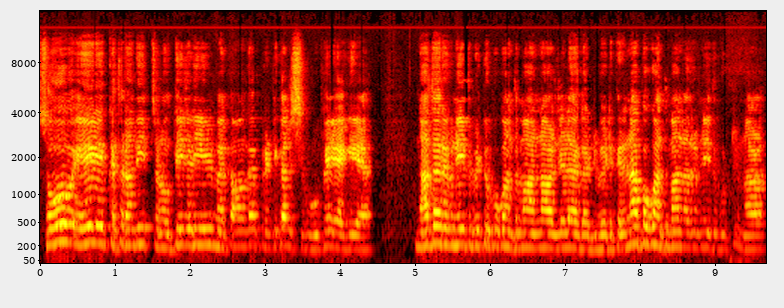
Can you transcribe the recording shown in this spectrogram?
ਸੋ ਇਹ ਇੱਕ ਤਰ੍ਹਾਂ ਦੀ ਚੁਣੌਤੀ ਜਿਹੜੀ ਮੈਂ ਕਹਾਂਗਾ ਪੋਲੀਟੀਕਲ ਸ਼ਗੂਫੇ ਹੈਗੇ ਆ ਨਾ ਤਾਂ ਰਵਨੀਤ ਬਿੱਟੂ ਭਗਵੰਤ ਮਾਨ ਨਾਲ ਜਿਹੜਾ ਹੈਗਾ ਡਿਬੇਟ ਕਰੇ ਨਾ ਭਗਵੰਤ ਮਾਨ ਨਾਲ ਰਵਨੀਤ ਬਿੱਟੂ ਨਾਲ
